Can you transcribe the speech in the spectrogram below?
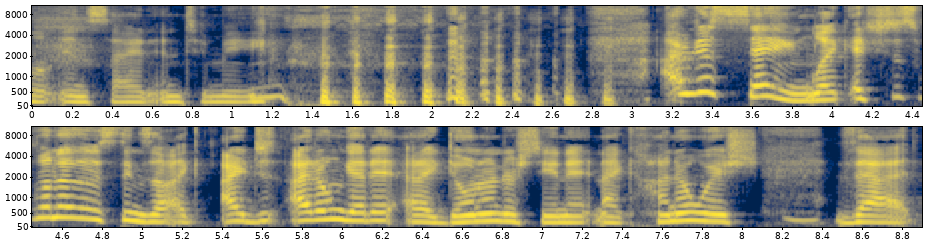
little insight into me. I'm just saying, like, it's just one of those things that, like, I just, I don't get it and I don't understand it. And I kind of wish that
